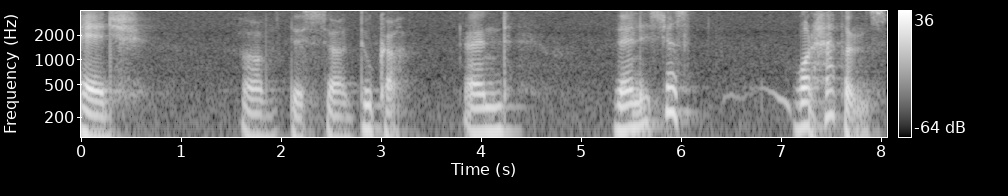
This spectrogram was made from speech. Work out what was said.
edge of this uh, dukkha, and then it's just what happens.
